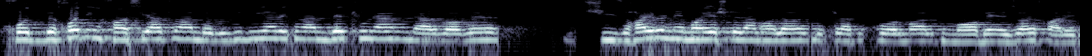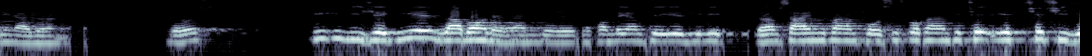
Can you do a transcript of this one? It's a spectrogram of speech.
خود به خود این خاصیت رو هم به وجود میاره که من بتونم در واقع چیزهایی رو نمایش بدم حالا به صورت فرمال که ما به ازای خارجی ندارن. درست؟ این ویژگی زبانه. من می‌خوام بگم که یه جوری دارم سعی می‌کنم توصیف بکنم که چه, چه چیز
